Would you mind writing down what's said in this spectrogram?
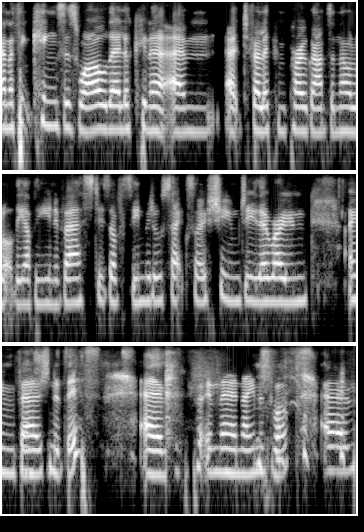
and I think King's as well. They're looking at um, at developing programs. I know a lot of the other universities, obviously Middlesex, I assume, do their own own version of this, um, put in their name as well. Um,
